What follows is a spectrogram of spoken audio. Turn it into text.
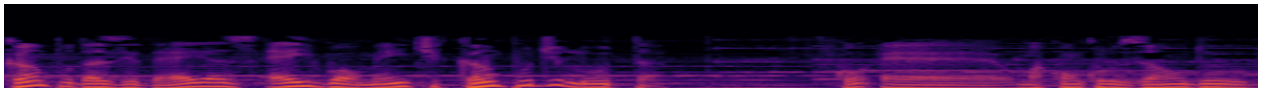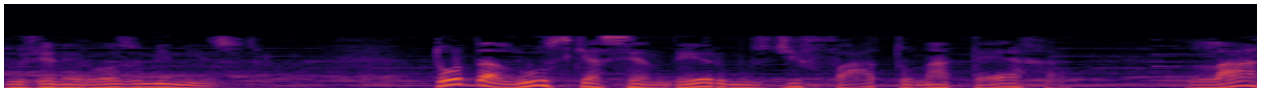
campo das ideias é igualmente campo de luta. É uma conclusão do, do generoso ministro toda luz que acendermos de fato na terra, lá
